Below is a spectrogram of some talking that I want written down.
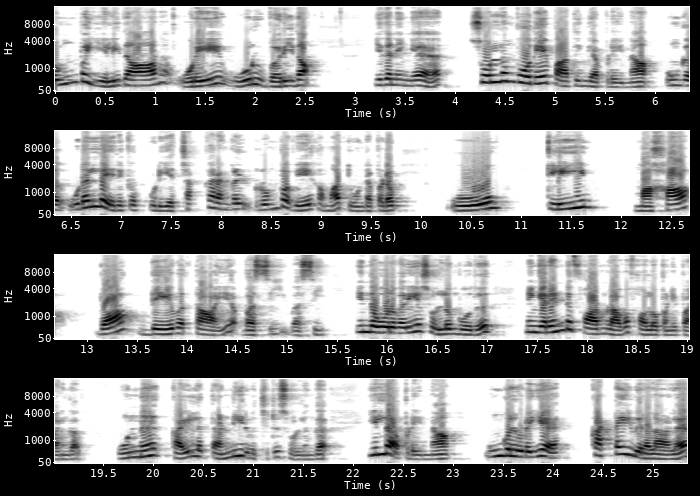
ரொம்ப எளிதான ஒரே ஒரு வரி தான் இதை நீங்கள் சொல்லும் போதே பார்த்தீங்க அப்படின்னா உங்கள் உடலில் இருக்கக்கூடிய சக்கரங்கள் ரொம்ப வேகமாக தூண்டப்படும். ஓம் க்ளீம் மகா வாக் தேவதாய வசி வசி. இந்த ஒரு வரியை சொல்லும்போது நீங்கள் ரெண்டு ஃபார்முலாவை ஃபாலோ பண்ணி பாருங்கள் ஒன்று கையில் தண்ணீர் வச்சுட்டு சொல்லுங்கள் இல்லை அப்படின்னா உங்களுடைய கட்டை விரலால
